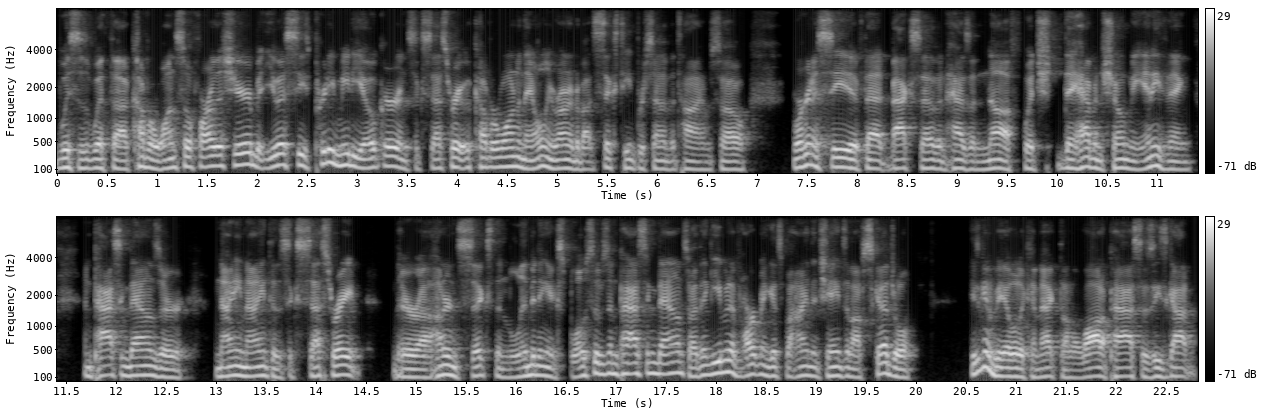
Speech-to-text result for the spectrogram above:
with with uh, cover one so far this year, but USC is pretty mediocre in success rate with cover one, and they only run it about 16% of the time. So we're going to see if that back seven has enough, which they haven't shown me anything. And passing downs are 99th in success rate. They're 106th in limiting explosives in passing down. So I think even if Hartman gets behind the chains and off schedule, he's going to be able to connect on a lot of passes. He's got,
